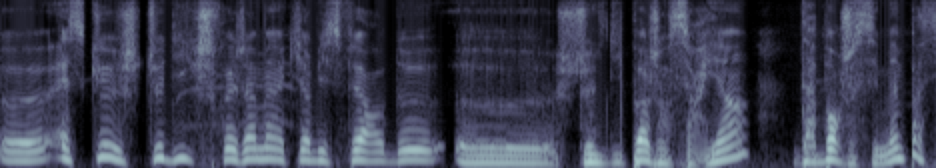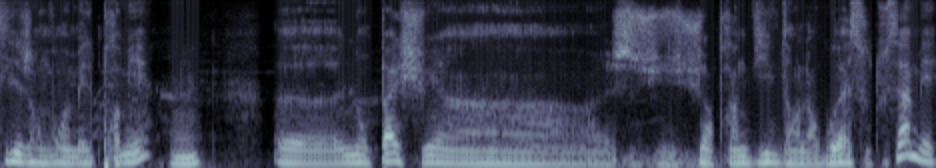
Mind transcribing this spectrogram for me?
euh, Est-ce que je te dis que je ferai jamais un Kirby Sphere 2 euh, Je te le dis pas, j'en sais rien. D'abord, je sais même pas si les gens vont aimer le premier. Mhm. Euh, non pas que je suis un, je, suis en train de vivre dans l'angoisse ou tout ça, mais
